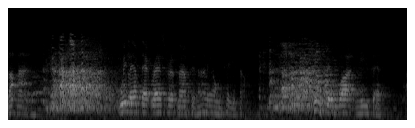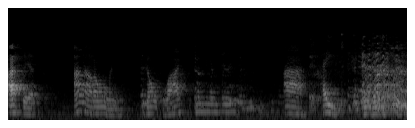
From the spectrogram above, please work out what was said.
Not mine. we left that restaurant and I said, honey, I want to tell you something. he said, what? And he said, I said, I not only don't like Indian food. I hate Indian food.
